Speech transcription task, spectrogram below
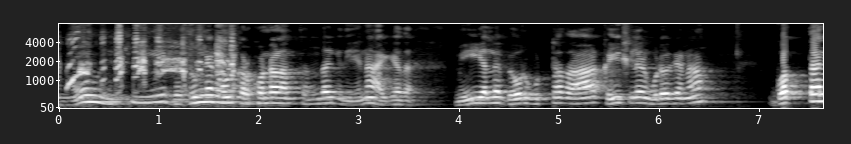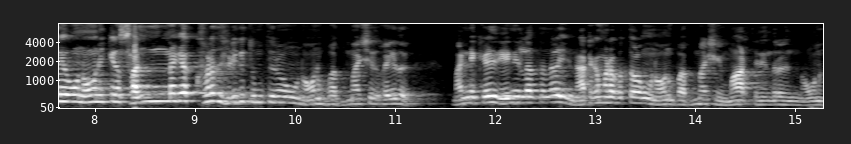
ಈ ಬೆಡ್ರೂಮ್ನ್ಯಾಗ ಅವ್ನು ಕರ್ಕೊಂಡಾಳ ಅಂತ ಅಂದಾಗ ಇದು ಏನೋ ಆಗ್ಯದ. ಮೈ ಎಲ್ಲ ಬೆವರು ಬಿಟ್ಟದ ಕೈ ಶಿಲೆ ಬಿಡೋಗ್ಯಾನ ಗೊತ್ತಲ್ಲಿ ಅವನು ಅವನಿಗೆ ಸಣ್ಣಗೆ ಕಡ್ದು ಹಿಡಿಗಿ ತುಂಬ್ತೀವಿ ಅವ್ನು ಅವನು ಬದ್ಮಾಶಿ ಹೊಯ್ದು ಮೊನ್ನೆ ಕೇಳಿದ್ರೆ ಏನಿಲ್ಲ ಅಂತಂದ್ರೆ ಈಗ ನಾಟಕ ಮಾಡಕತ್ತಾವ ಅವನು ಅವನು ಬದ್ಮಾಶಿ ಮಾಡ್ತೀನಿ ಅಂದ್ರೆ ಅವನು.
